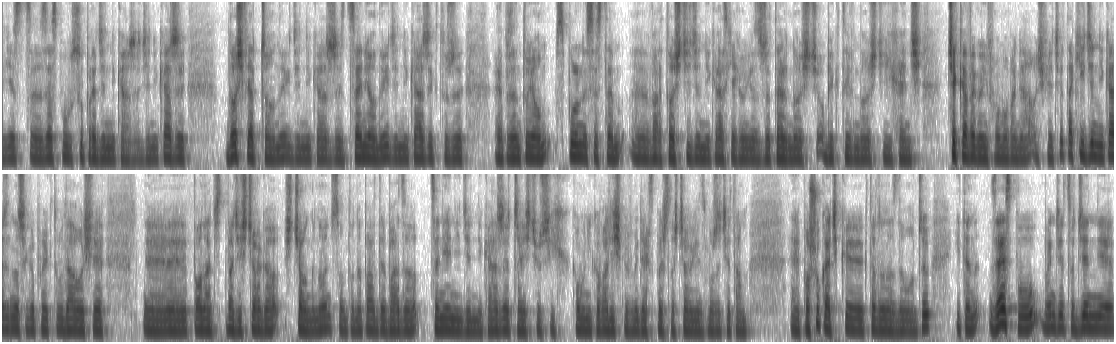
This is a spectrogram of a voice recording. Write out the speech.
jest zespół super dziennikarzy. Doświadczonych, dziennikarzy cenionych, dziennikarzy, którzy reprezentują wspólny system e, wartości dziennikarskich, jaką jest rzetelność, obiektywność i chęć ciekawego informowania o świecie. Takich dziennikarzy do naszego projektu udało się e, ponad 20 ściągnąć. Są to naprawdę bardzo cenieni dziennikarze. Część już ich komunikowaliśmy w mediach społecznościowych, więc możecie tam e, poszukać, kto do nas dołączył. I ten zespół będzie codziennie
